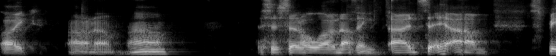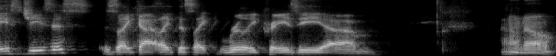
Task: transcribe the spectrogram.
like I don't know. Um, this has said a whole lot of nothing. I'd say um, Space Jesus is like got like this like really crazy. Um, I don't know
